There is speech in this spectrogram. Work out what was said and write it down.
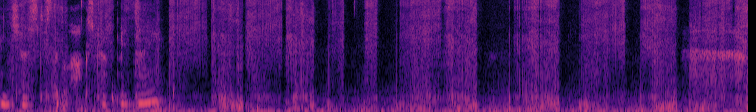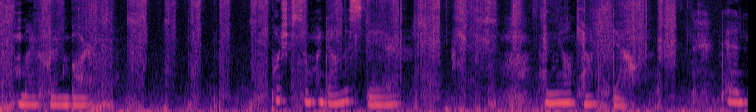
And just as the clock struck midnight, Bart pushed someone down the stairs. And we all counted down. Ten,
